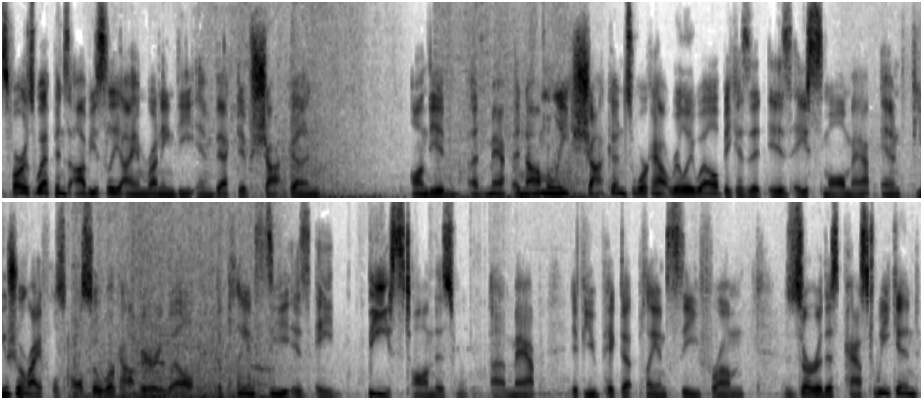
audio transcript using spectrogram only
As far as weapons, obviously I am running the Invective Shotgun. On the uh, map Anomaly, shotguns work out really well because it is a small map, and fusion rifles also work out very well. The Plan C is a beast on this uh, map. If you picked up Plan C from Xur this past weekend,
